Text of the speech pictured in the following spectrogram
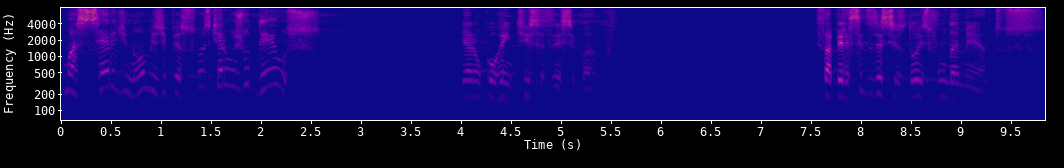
uma série de nomes de pessoas que eram judeus e eram correntistas nesse banco. Estabelecidos esses dois fundamentos,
